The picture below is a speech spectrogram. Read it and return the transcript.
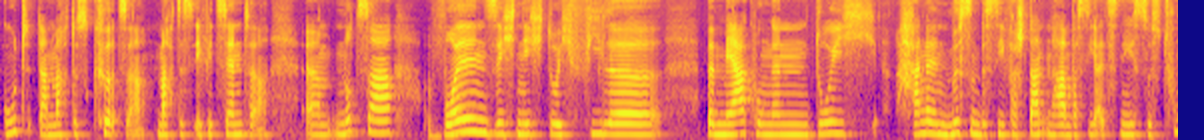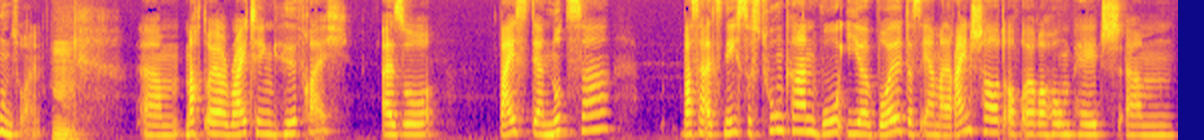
Gut, dann macht es kürzer, macht es effizienter. Ähm, Nutzer wollen sich nicht durch viele Bemerkungen durchhangeln müssen, bis sie verstanden haben, was sie als nächstes tun sollen. Ähm, macht euer Writing hilfreich. Also weiß der Nutzer, was er als nächstes tun kann, wo ihr wollt, dass er mal reinschaut auf eure Homepage. Ähm,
